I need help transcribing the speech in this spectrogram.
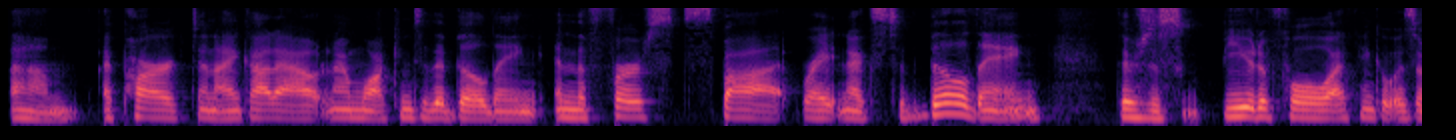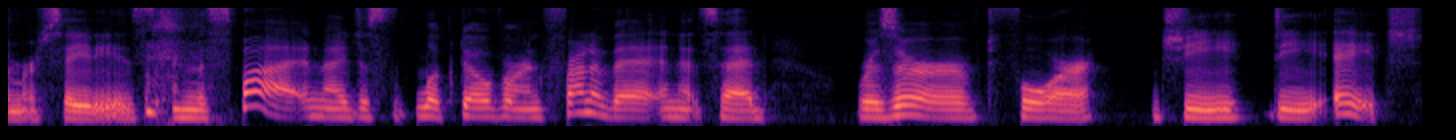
um, I parked and I got out and I'm walking to the building. And the first spot right next to the building, there's this beautiful, I think it was a Mercedes in the spot. And I just looked over in front of it and it said, reserved for GDH,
